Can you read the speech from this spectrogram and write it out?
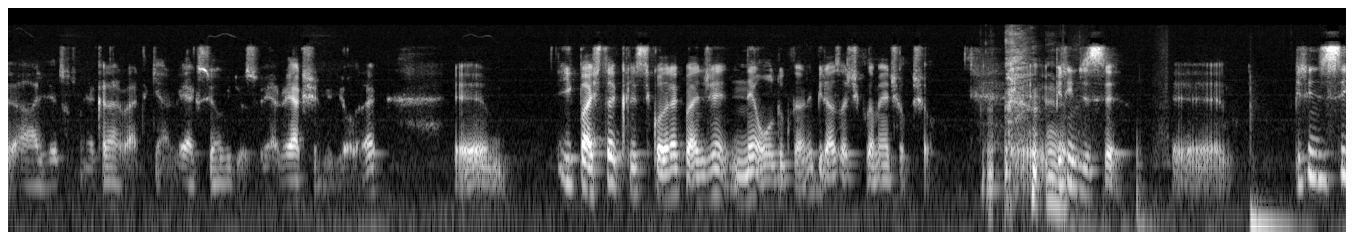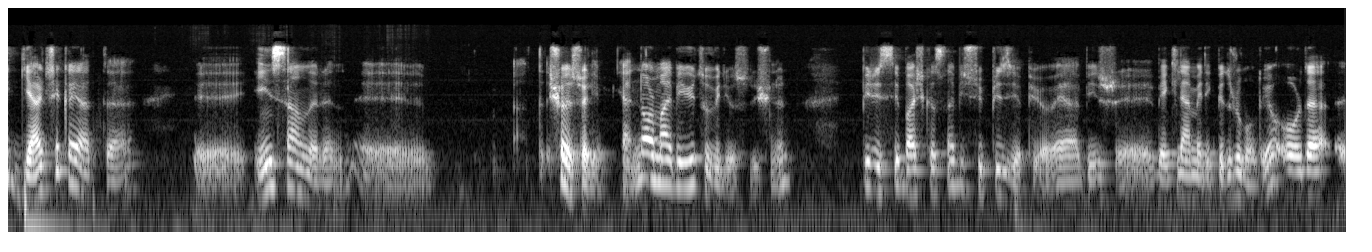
e, haliyle tutmaya karar verdik. Yani reaksiyon videosu veya reaction video olarak. E, ilk başta klasik olarak bence ne olduklarını biraz açıklamaya çalışalım. E, Evet. Birincisi e, birincisi gerçek hayatta e, insanların e, şöyle söyleyeyim. Yani normal bir YouTube videosu düşünün birisi başkasına bir sürpriz yapıyor veya bir e, beklenmedik bir durum oluyor. Orada e,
